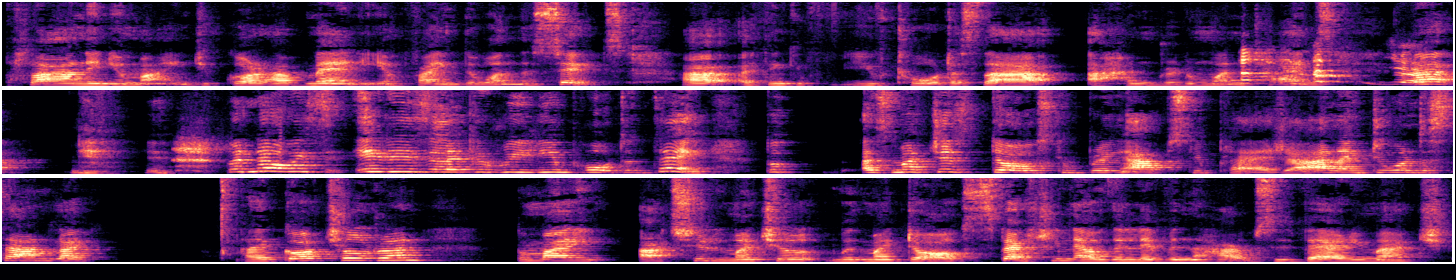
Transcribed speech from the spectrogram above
plan in your mind. You've got to have many and find the one that suits. Uh, I think if you've taught us that a hundred and one times. yeah. But, but no, it's it is like a really important thing. But as much as dogs can bring absolute pleasure, and I do understand, like I've got children, but my attitude with my chil- with my dogs, especially now they live in the house, is very much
